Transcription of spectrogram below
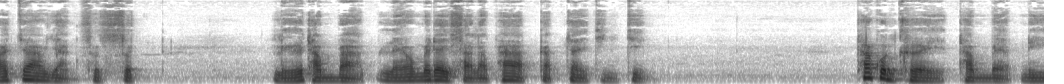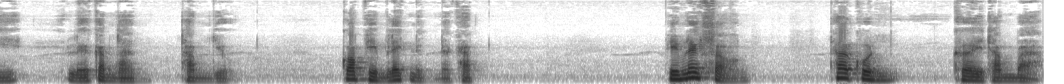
พระเจ้าอย่างสุดๆ หรือทำบาปแล้วไม่ได้สารภาพกับใจจริง ๆ ถ้าคนเคยทำแบบนี้ หรือกำลังทำอยู่ ก็พิมพ์เลขหนึ่งนะครับ พิมพ์เลขสองถ้าคุณเคยทำบาป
